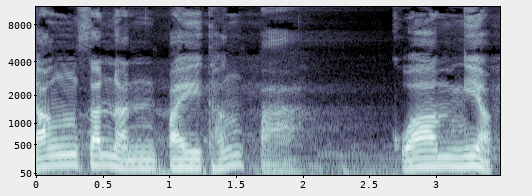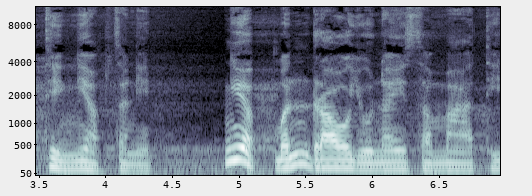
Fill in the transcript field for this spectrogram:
ดังสนั่นไปทั้งป่า ความเงียบที่เงียบสนิท เงียบเหมือนเราอยู่ในสมาธิ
